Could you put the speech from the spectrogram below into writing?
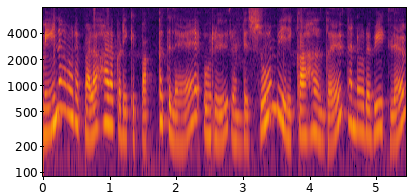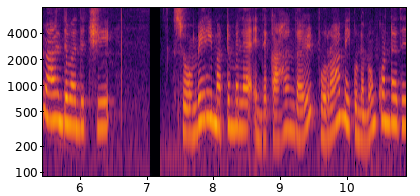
மீனாவோட பலகார கடைக்கு பக்கத்தில் ஒரு ரெண்டு சோம்பேறி காகங்கள் தன்னோட வீட்டில் வாழ்ந்து வந்துச்சு. சோம்பேறி மட்டுமல்ல இந்த காகங்கள் பொறாமை குணமும் கொண்டது.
